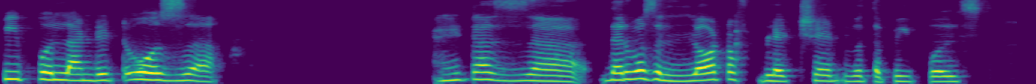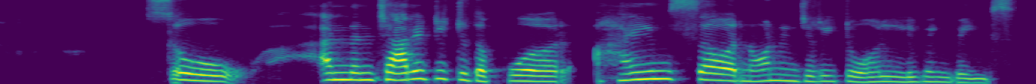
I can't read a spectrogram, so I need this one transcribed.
people and it was uh, it has uh, there was a lot of bloodshed with the peoples. So and then charity to the poor ahimsa or non-injury to all living beings.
